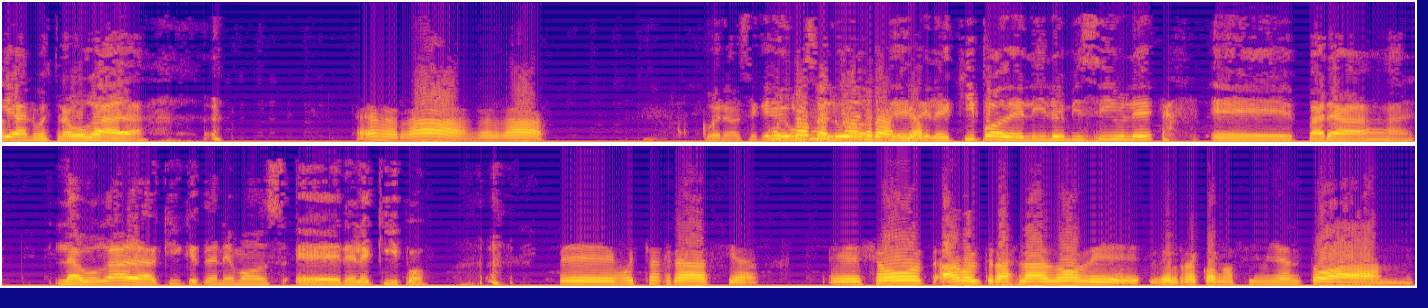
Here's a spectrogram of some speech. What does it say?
día a nuestra abogada. Es verdad, es verdad. Bueno, así que Muchas, un saludo desde el equipo del Hilo Invisible eh, para la abogada aquí que tenemos eh, en el equipo. Sí, muchas gracias. Eh, yo hago el traslado de, del reconocimiento a mm,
